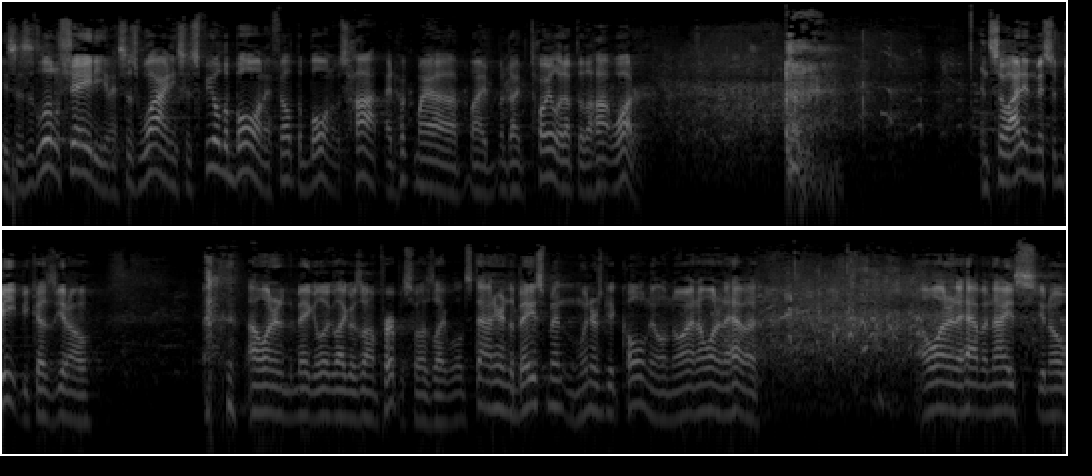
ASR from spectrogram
He says, it's a little shady. And I says, why? And he says, feel the bowl. And I felt the bowl and it was hot. I'd hooked my, uh, my, my toilet up to the hot water. and so I didn't miss a beat because, you know, I wanted to make it look like it was on purpose. So I was like, well, it's down here in the basement, and winters get cold in Illinois, and I wanted to have a, I wanted to have a nice, you know,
